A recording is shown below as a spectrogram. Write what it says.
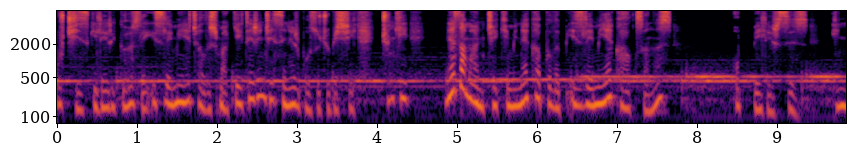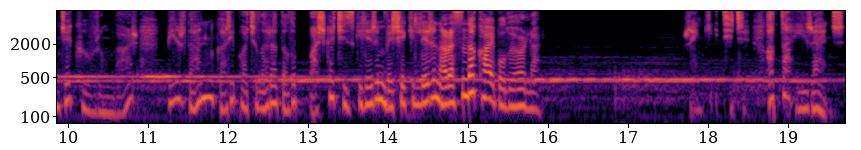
Bu çizgileri gözle izlemeye çalışmak yeterince sinir bozucu bir şey. Çünkü ne zaman çekimine kapılıp izlemeye kalksanız o belirsiz, ince kıvrımlar birden garip açılara dalıp başka çizgilerin ve şekillerin arasında kayboluyorlar. Renk itici, hatta iğrenç.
